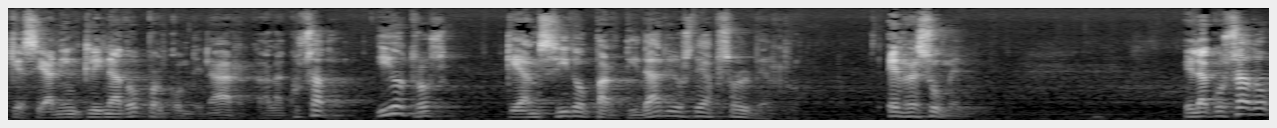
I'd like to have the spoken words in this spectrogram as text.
que se han inclinado por condenar al acusado y otros que han sido partidarios de absolverlo. En resumen, el acusado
